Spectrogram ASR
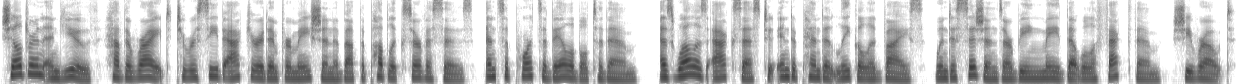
Children and youth have the right to receive accurate information about the public services and supports available to them, as well as access to independent legal advice when decisions are being made that will affect them, she wrote.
